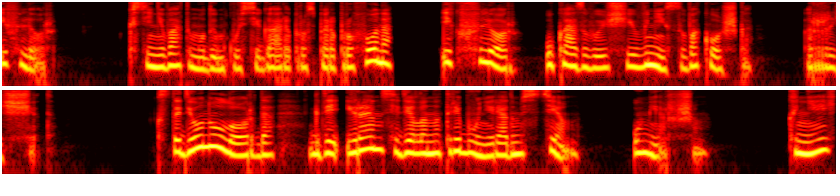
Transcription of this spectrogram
и Флёр к синеватому дымку сигары Проспера Пруфона и к флёр, указывающий вниз в окошко, рыщет. К стадиону Лорда, где Ирен сидела на трибуне рядом с тем, умершим. К ней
